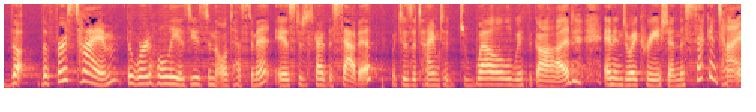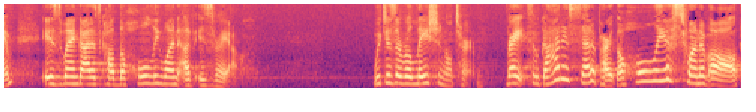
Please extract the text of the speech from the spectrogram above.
The, the first time the word holy is used in the Old Testament is to describe the Sabbath, which is a time to dwell with God and enjoy creation. The second time is when God is called the Holy One of Israel, which is a relational term. Right? So God is set apart, the holiest one of all,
